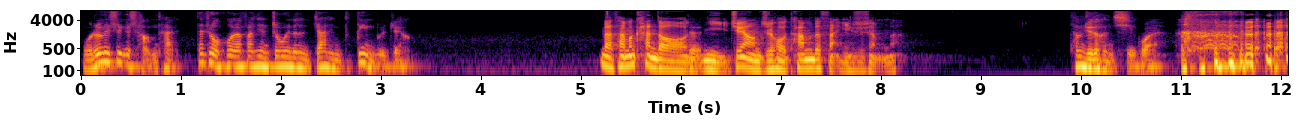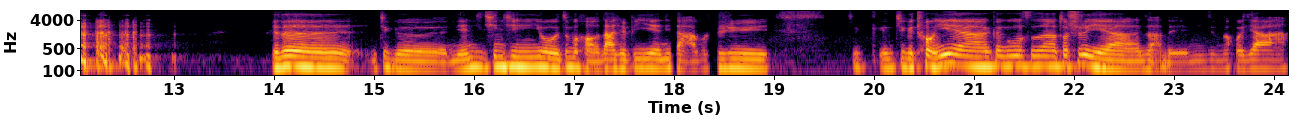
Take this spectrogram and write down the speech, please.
我认为是一个常态。但是我后来发现周围的家庭并不是这样。那他们看到你这样之后，他们的反应是什么呢？他们觉得很奇怪，觉得这个年纪轻轻又这么好的大学毕业，你咋不出去这个这个创业啊、干公司啊、做事业啊，咋的？你怎么回家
